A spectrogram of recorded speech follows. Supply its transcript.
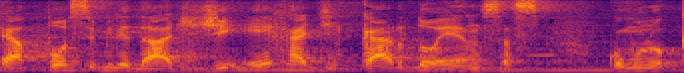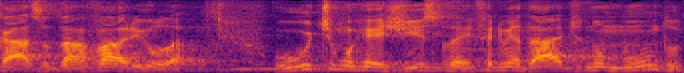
é a possibilidade de erradicar doenças, como no caso da varíola. O último registro da enfermidade no mundo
